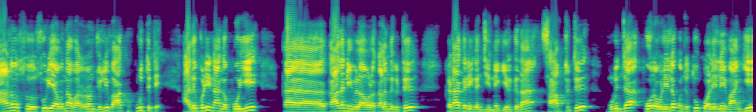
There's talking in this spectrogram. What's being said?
நானும் சூ சூர்யாவும் தான் வர்றோம்னு சொல்லி வாக்கு கொடுத்துட்டேன். அதுபடி நாங்கள் போய் கா காதணி விழாவில் கலந்துக்கிட்டு கிடாக்கறி கஞ்சி இன்னைக்கு இருக்குதான் சாப்பிட்டுட்டு முடிஞ்சால் போகிற வழியில் கொஞ்சம் தூக்குவாளிலையும் வாங்கி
